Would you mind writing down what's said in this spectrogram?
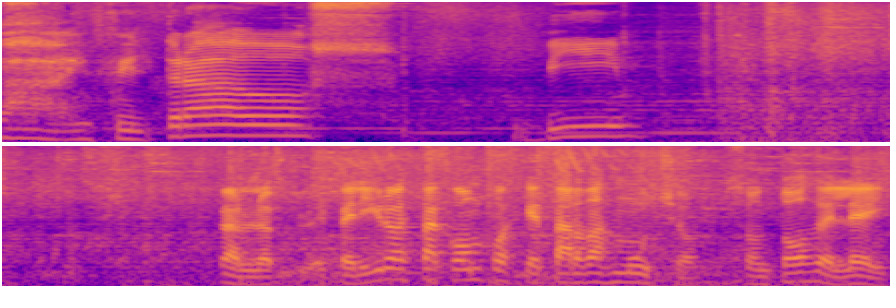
Ah, infiltrados. Vi. Claro, el peligro de esta compo es que tardas mucho. Son todos de ley.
